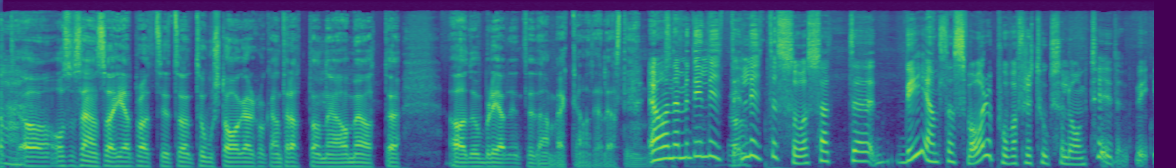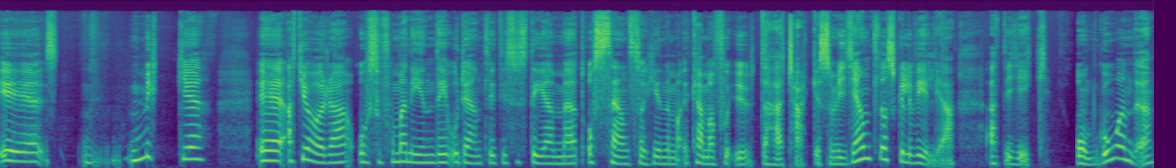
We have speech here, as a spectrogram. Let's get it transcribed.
att, ja, och så sen så helt plötsligt så torsdagar klockan 13 när jag har möte, ja då blev det inte den veckan att jag läste in. Ja, nej, men det är lite, lite så. så att, eh, det är egentligen svaret på varför det tog så lång tid. Det är s- mycket eh, att göra och så får man in det ordentligt i systemet och sen så man, kan man få ut det här tacket som vi egentligen skulle vilja att det gick omgående.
